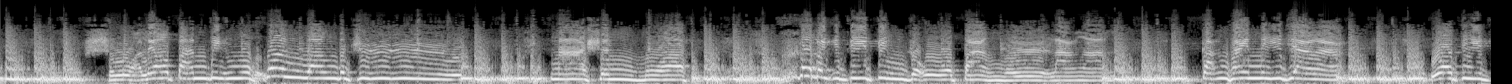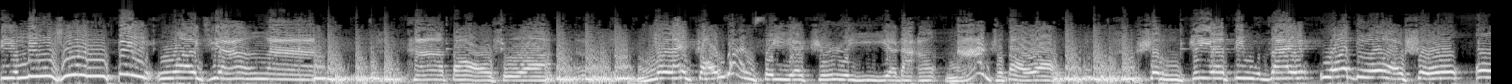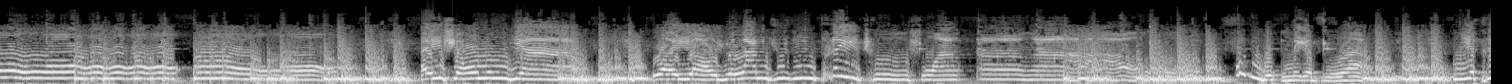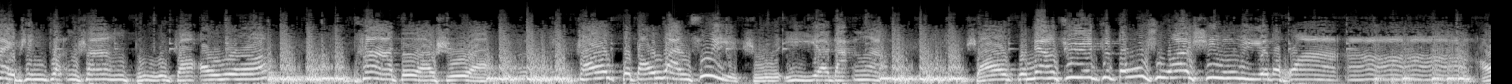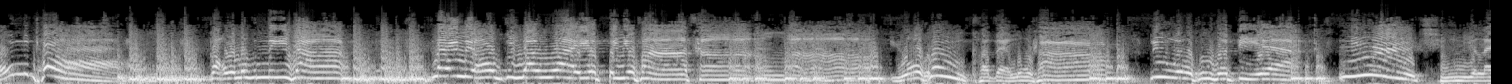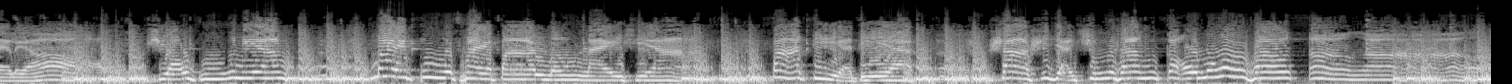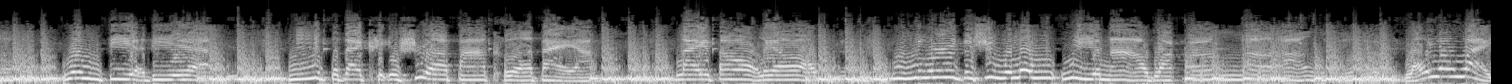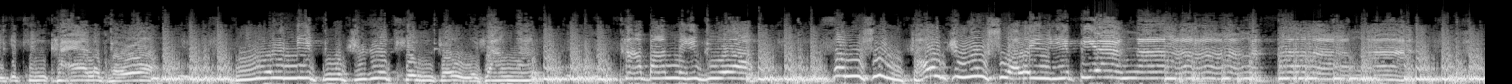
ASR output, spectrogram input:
失落了半兵皇王的旨，拿什么河北的定州半儿郎啊？刚才你讲，我弟弟刘顺对我讲啊，他倒说你来找万岁爷旨一张，哪知道啊？圣旨也丢在我的手，哎，小农家，我要与郎君配成双啊！冯公那个子，你太平庄上不找我，怕的是找不到万岁旨一张啊！小姑娘句句都说心里的话啊！哦，你看，高楼内下来了个员外北发苍啊！岳红可在楼上，刘文红说：“爹，女儿请你来了。”小姑娘迈步才把楼来下，把爹爹。啥时间请上高楼房啊？问爹爹，你不在 K 社把客带呀？来到了女儿的绣楼为哪桩？老员外一听开了口，女儿你不知听周详啊？他把那个风顺招旨说了一遍啊！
